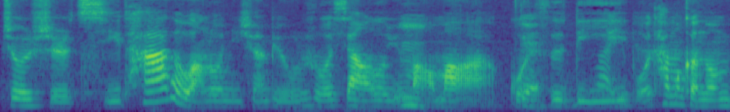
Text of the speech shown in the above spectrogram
就是其他的网络女权，比如说像鳄鱼毛毛啊、果子狸，他们可能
